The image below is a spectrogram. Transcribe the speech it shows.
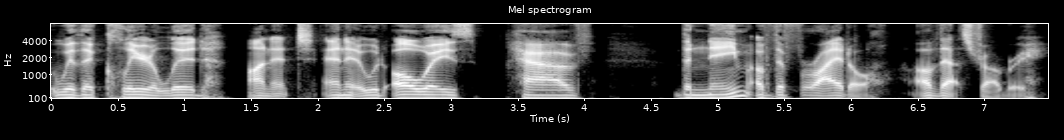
with a clear lid on it, and it would always have the name of the varietal of that strawberry.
